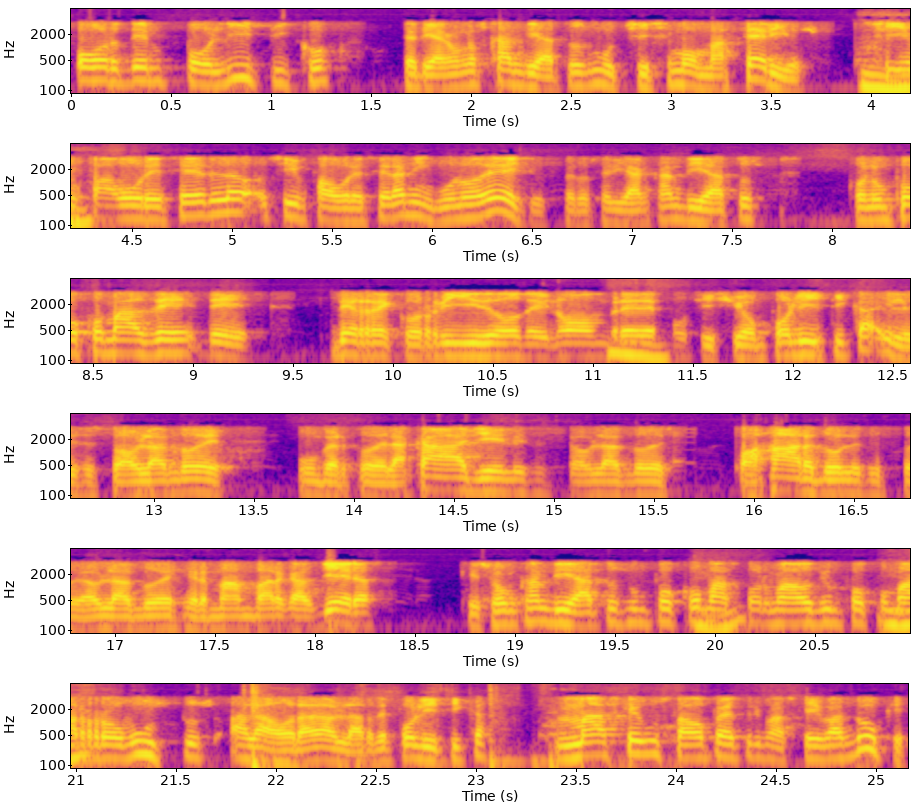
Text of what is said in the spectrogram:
orden político, serían unos candidatos muchísimo más serios, sin favorecerlo, sin favorecer a ninguno de ellos, pero serían candidatos con un poco más de, de, recorrido, de nombre, de posición política, y les estoy hablando de Humberto de la Calle, les estoy hablando de Fajardo, les estoy hablando de Germán Vargas Lleras, que son candidatos un poco más formados y un poco más robustos a la hora de hablar de política, más que Gustavo Petro y más que Iván Duque.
